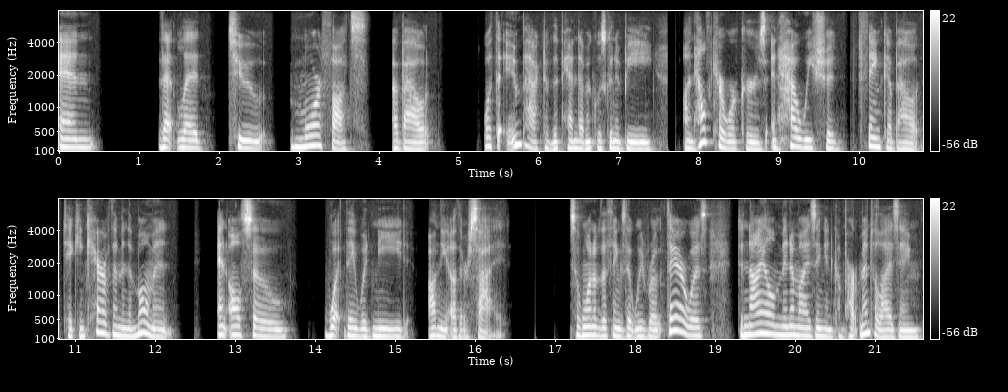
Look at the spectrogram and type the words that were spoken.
And that led to more thoughts about what the impact of the pandemic was going to be on healthcare workers and how we should think about taking care of them in the moment and also what they would need on the other side. So, one of the things that we wrote there was denial, minimizing, and compartmentalizing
